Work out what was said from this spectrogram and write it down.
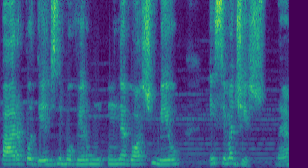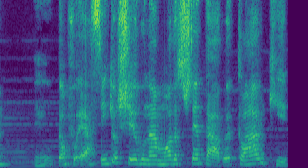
para poder desenvolver um, um negócio meu em cima disso, né? É, então é assim que eu chego na moda sustentável. É claro que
